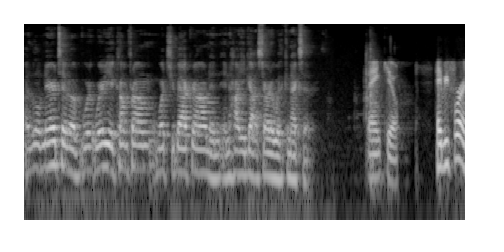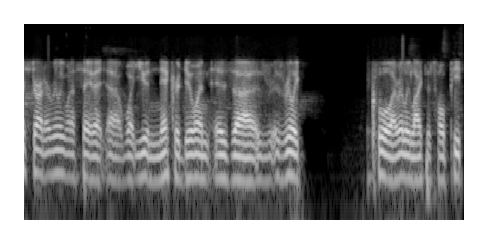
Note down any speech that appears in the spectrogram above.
a little narrative of where, where, you come from, what's your background, and, and how you got started with Kinexit. Thank you. Hey, before I start, I really want to say that uh, what you and Nick are doing is, uh, is, is really cool. I really like this whole PT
